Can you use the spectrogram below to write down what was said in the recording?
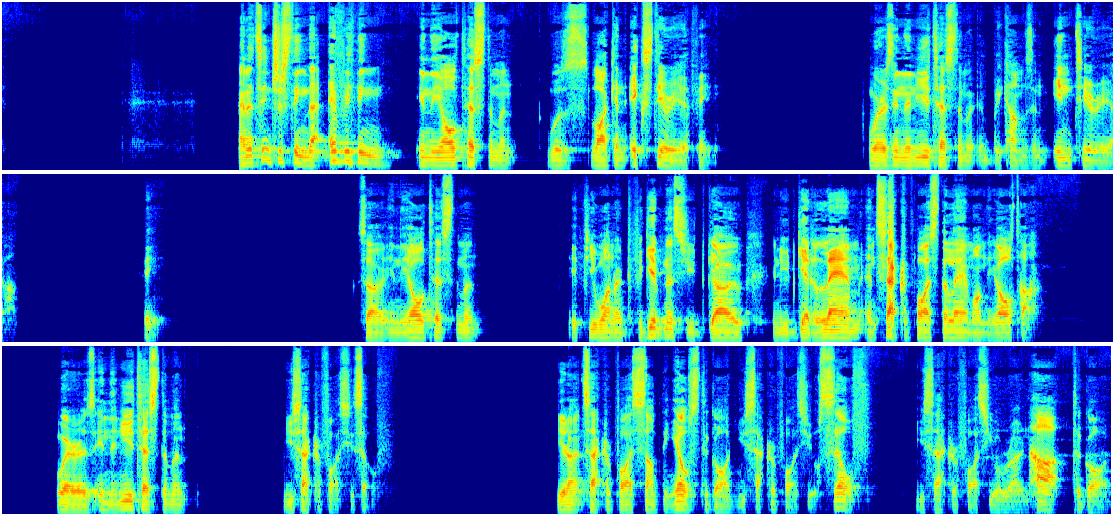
And it's interesting that everything in the Old Testament was like an exterior thing, whereas in the New Testament, it becomes an interior thing. So in the Old Testament, if you wanted forgiveness, you'd go and you'd get a lamb and sacrifice the lamb on the altar. Whereas in the New Testament, you sacrifice yourself. You don't sacrifice something else to God, you sacrifice yourself. You sacrifice your own heart to God.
